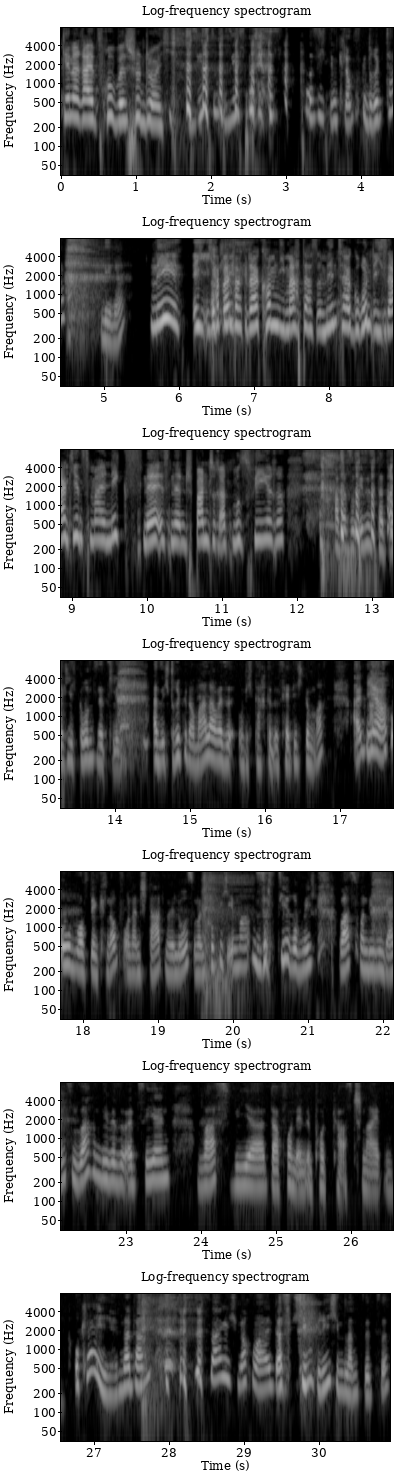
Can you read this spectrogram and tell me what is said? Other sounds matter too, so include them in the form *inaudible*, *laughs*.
Generalprobe ist schon durch. Siehst du, siehst du dass, dass ich den Knopf gedrückt habe? Nee, ne? Nee, ich, ich okay. habe einfach gedacht, komm, die macht das im Hintergrund. Ich sage jetzt mal nix, ne? Ist eine entspanntere Atmosphäre. Aber so ist es *laughs* tatsächlich grundsätzlich. Also ich drücke normalerweise, und ich dachte, das hätte ich gemacht, einfach ja. oben auf den Knopf und dann starten wir los und dann gucke ich immer und *laughs* sortiere mich, was von diesen ganzen Sachen, die wir so erzählen, was wir davon in den Podcast schneiden. Okay, na dann *laughs* sage ich nochmal, dass ich in Griechenland sitze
